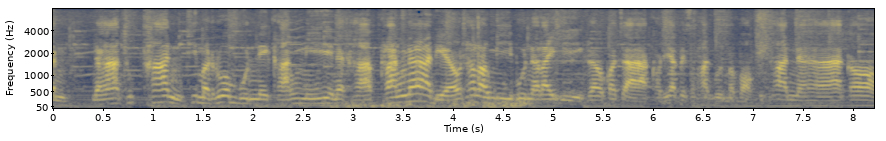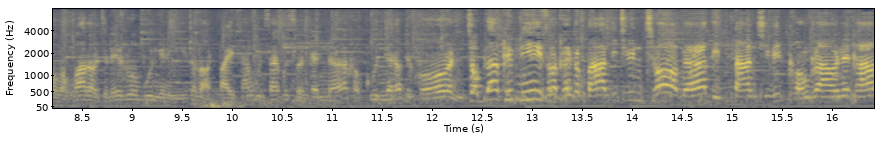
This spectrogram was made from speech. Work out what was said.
รนะฮะทุกท่านที่มาร่วมบุญในครั้งนี้นะครับ ครั้งหน้าเดี๋ยวถ้าเรามีบุญอะไรอีก เราก็จะขออนุญาตเป็นสะพานบุญมาบอกทุกท่านนะฮะก็หวังว่าเราจะได้ร่วมบุญกันอย่างนี้ตลอดไปสร้างบุญสร้างกุศลกันนะขอบคุณนะครับทุกคนจบแล้วคลิปนี้สำหรับใครก็ตามที่ชื่นชอบนะฮะติดตามชีวิตของเรานะครับ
